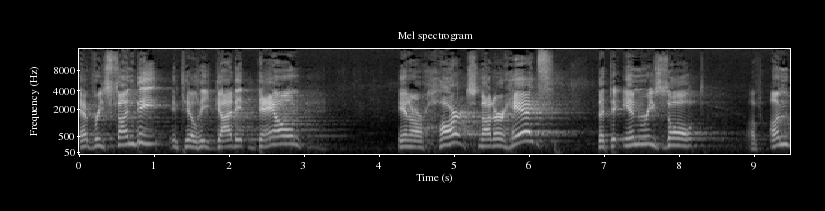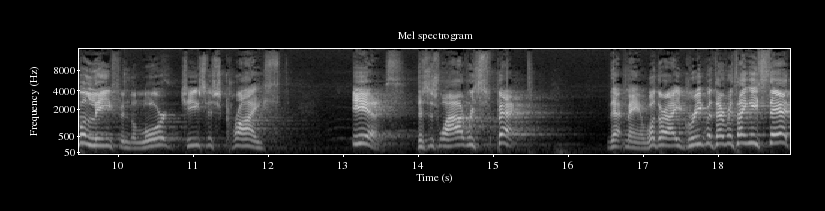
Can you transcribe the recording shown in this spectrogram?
every Sunday until he got it down in our hearts, not our heads, that the end result of unbelief in the Lord Jesus Christ is this is why I respect that man. Whether I agreed with everything he said,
